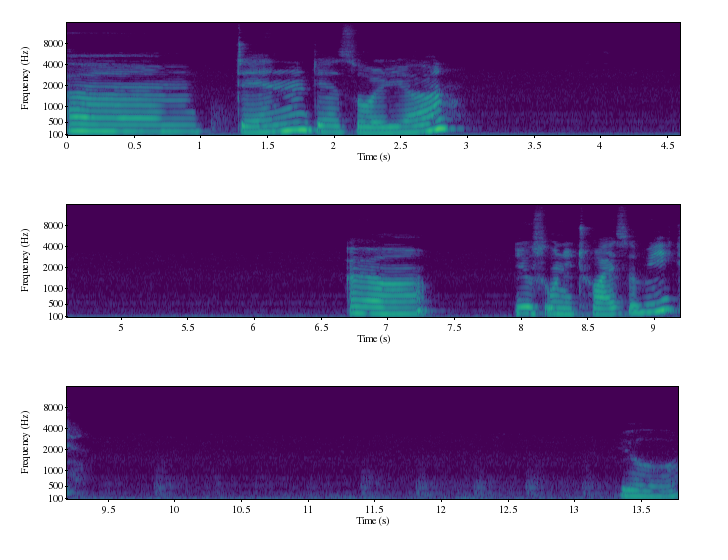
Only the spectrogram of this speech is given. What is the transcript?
Ähm, denn der soll ja äh, use only twice a week. Ja.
